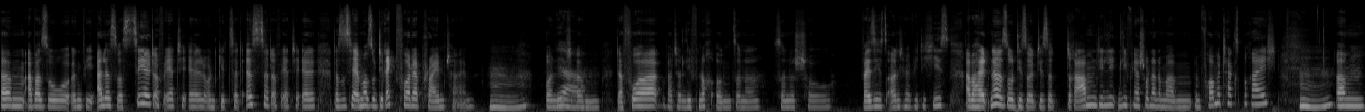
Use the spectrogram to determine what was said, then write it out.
ähm, aber so irgendwie alles, was zählt auf RTL und GZSZ auf RTL, das ist ja immer so direkt vor der Primetime. Und Ja. ähm, davor, warte, lief noch irgend so eine, so eine Show. Weiß ich jetzt auch nicht mehr, wie die hieß. Aber halt, ne, so diese, diese Dramen, die li liefen ja schon dann immer im, im Vormittagsbereich. Ähm,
